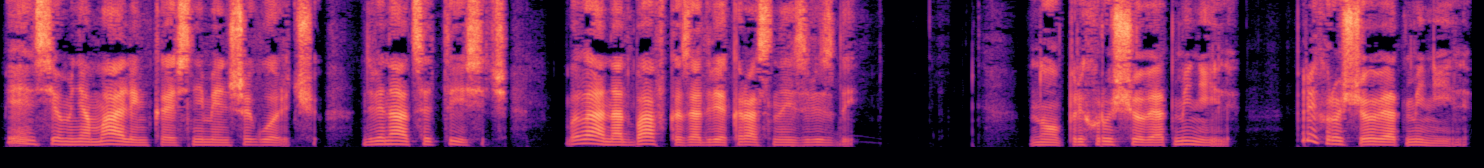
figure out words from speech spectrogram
«Пенсия у меня маленькая, с не меньшей горечью, двенадцать тысяч. Была надбавка за две красные звезды». Но при Хрущеве отменили. При Хрущеве отменили.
